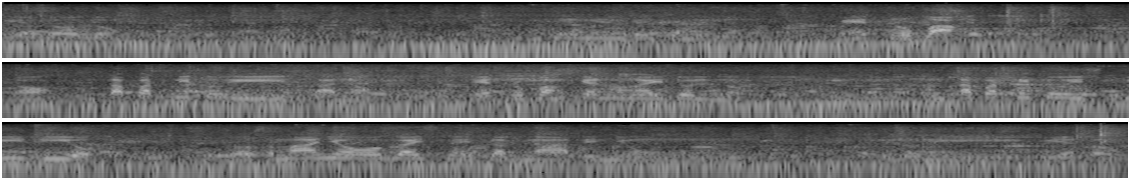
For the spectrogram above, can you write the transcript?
Kuya Dodong. Yan, no? Dito lang yan guys sa may ano, Metro Bank. No? Ang tapat nito is ano, Metro Bank yan mga idol, no? Ang tapat nito is video. So samahan nyo ako guys na i-vlog natin yung relo ni Kuya Dong.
